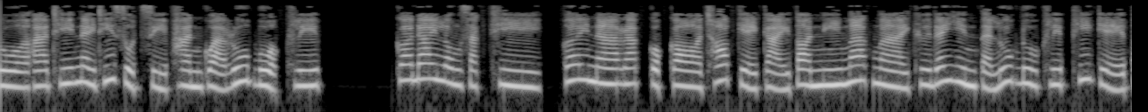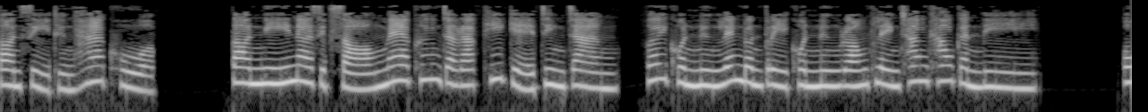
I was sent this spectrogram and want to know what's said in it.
รัวๆ อาทิในที่สุด 4,000 กว่ารูปบวกคลิป ก็ได้ลงสักที เอ้ยนารักกบกอชอบเก๋ไก่ตอนนี้มากมาย คือได้ยินแต่ลูกดูคลิปที่เก๋ตอน 4-5 ขวบ ตอนนี้นา 12 แม่เพิ่งจะรักที่เก๋จริงจัง เอ้ยคนหนึ่งเล่นดนตรีคนหนึ่งร้องเพลงช่างเข้ากันดี โอ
